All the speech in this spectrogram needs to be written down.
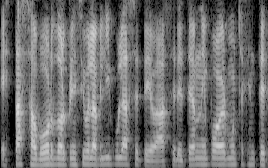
estás a bordo al principio de la película, se te va a hacer eterna y puedo ver mucha gente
